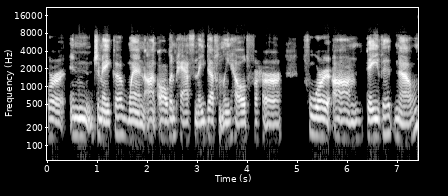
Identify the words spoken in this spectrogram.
were in Jamaica when Aunt Alden passed, and they definitely held for her. For um, David, no.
